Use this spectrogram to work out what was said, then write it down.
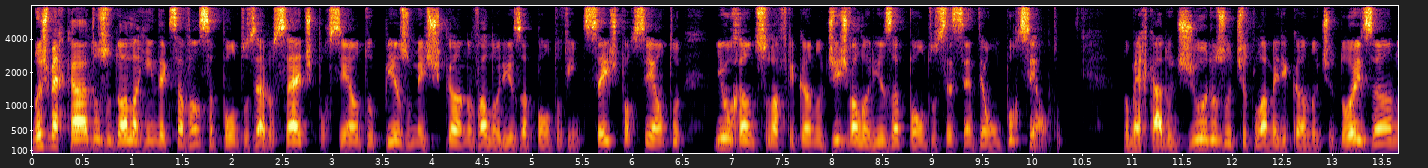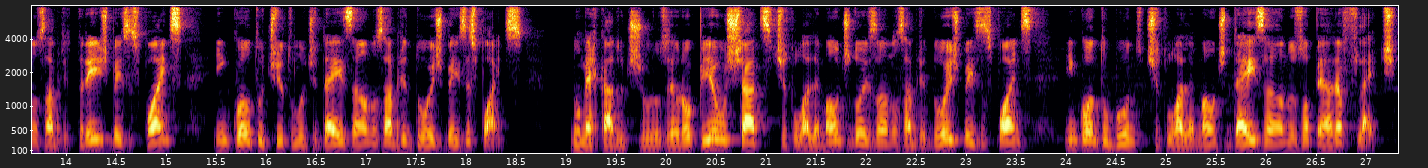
Nos mercados, o dólar index avança 0,07%, o peso mexicano valoriza 0,26% e o rand sul-africano desvaloriza 0,61%. No mercado de juros, o título americano de 2 anos abre 3 basis points, enquanto o título de 10 anos abre 2 basis points. No mercado de juros europeu, o Schatz título alemão de 2 anos abre 2 basis points enquanto o Bund título alemão de 10 anos opera flat.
